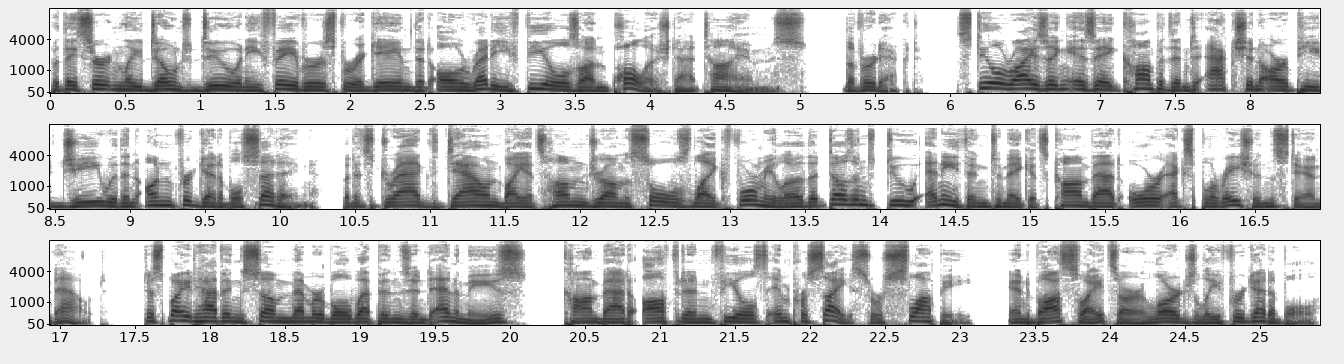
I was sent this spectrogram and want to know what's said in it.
but they certainly don't do any favors for a game that already feels unpolished at times. The verdict. Steelrising is a competent action RPG with an unforgettable setting, but it's dragged down by its humdrum Souls like formula that doesn't do anything to make its combat or exploration stand out. Despite having some memorable weapons and enemies, combat often feels imprecise or sloppy, and boss fights are largely forgettable.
